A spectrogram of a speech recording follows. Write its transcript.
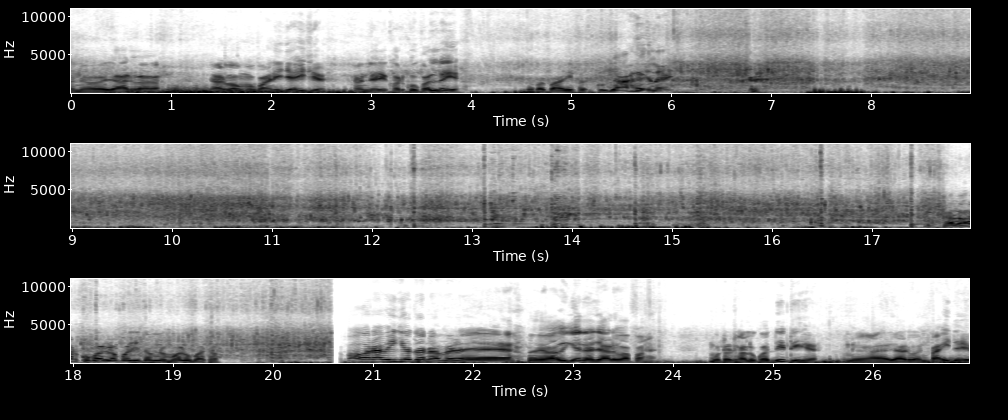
અને હવે ઝાડવા, ઝાડવામાં પાણી જાય છે. અને જરી ખરખું કરી લઈએ. પાણી ખરખું જાહે નહીં. ચાલો હરખું કરી પછી તમને મળું પાછો. પાવર આવી ગયો તો ને આપણે આવી ગયા હતા ઝાડવા પાસે. મોટર ચાલુ કરી દીધી છે. અને આ ઝાડવાને પાઈ દઈએ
